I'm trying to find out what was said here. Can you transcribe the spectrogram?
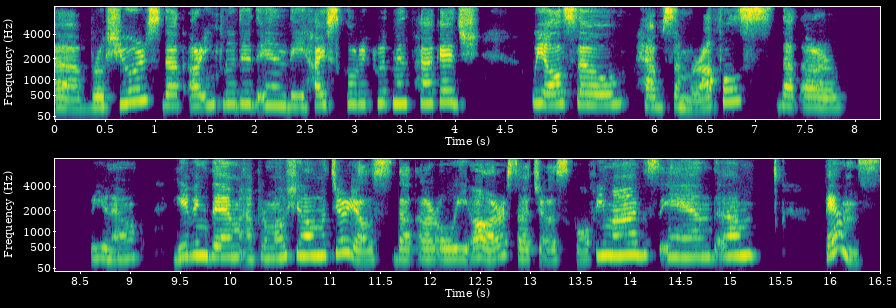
uh, brochures that are included in the high school recruitment package. We also have some raffles that are, you know, giving them uh, promotional materials that are OER, such as coffee mugs and um, pens.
